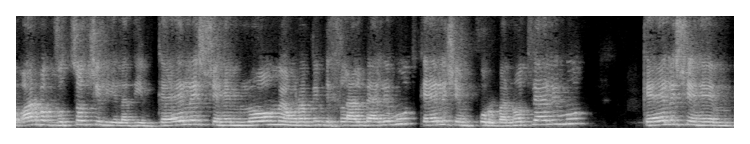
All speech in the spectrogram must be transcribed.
או ארבע קבוצות של ילדים, כאלה שהם לא מעורבים בכלל באלימות, כאלה שהם קורבנות לאלימות, כאלה שהם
